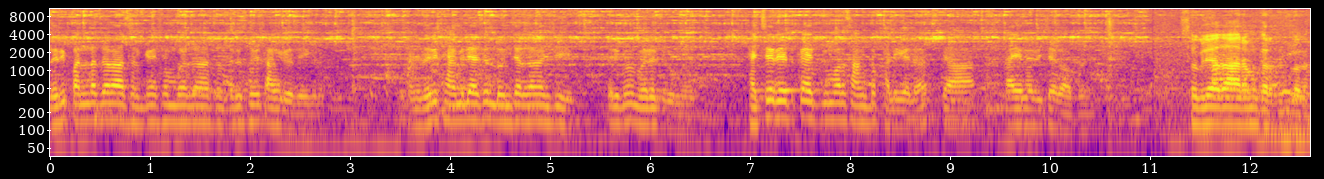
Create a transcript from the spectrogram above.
जरी पन्नास जण असेल किंवा शंभर जण असेल तरी सोय चांगली होते इकडे. आणि जरी फॅमिली असेल दोन चार जणांची तरी पण बरेच रूम आहेत. ह्याचे रेट काय तुम्हाला सांगतो खाली गेलं त्या ताईंना विचारू आपण. सगळे आता आराम करतात बघा.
